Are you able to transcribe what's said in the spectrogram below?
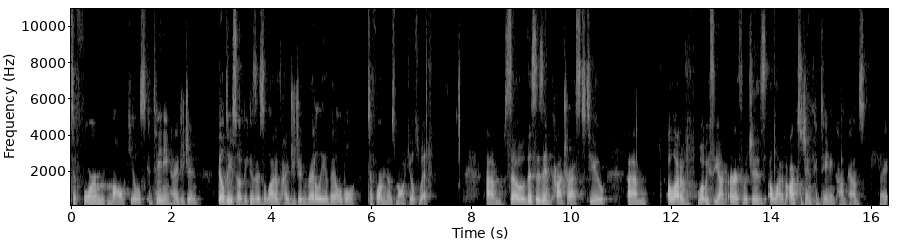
to form molecules containing hydrogen, they'll do so because there's a lot of hydrogen readily available to form those molecules with. Um, so this is in contrast to um, a lot of what we see on Earth, which is a lot of oxygen containing compounds, right?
